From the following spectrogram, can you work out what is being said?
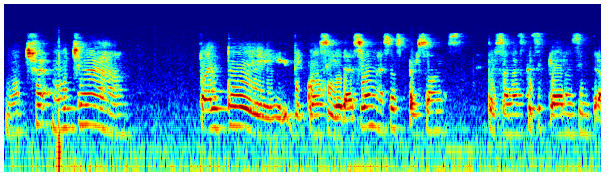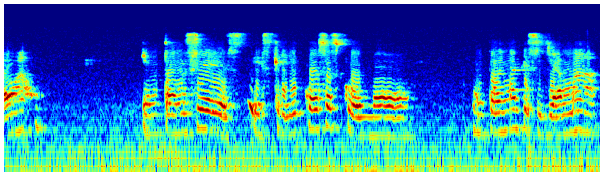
mucha, mucha falta de, consideración a esas personas, personas que se quedaron sin trabajo. Entonces escribí cosas como un poema que se llama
